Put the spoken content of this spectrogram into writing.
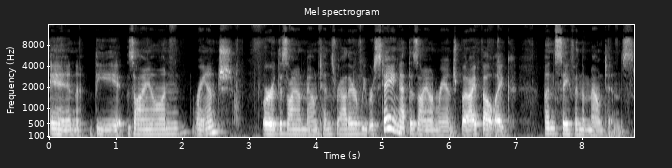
in the Zion Ranch, or the Zion Mountains, rather. We were staying at the Zion Ranch, but I felt like unsafe in the mountains.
